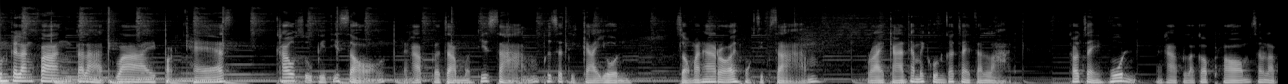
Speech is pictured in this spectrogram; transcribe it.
คุณกำลังฟังตลาดวายพอดแคสต์เข้าสู่ปีที่2นะครับประจำวันที่ 3 พฤศจิกายน 2563 รายการทำให้คุณเข้าใจตลาด เข้าใจหุ้นนะครับแล้วก็พร้อมสำหรับ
